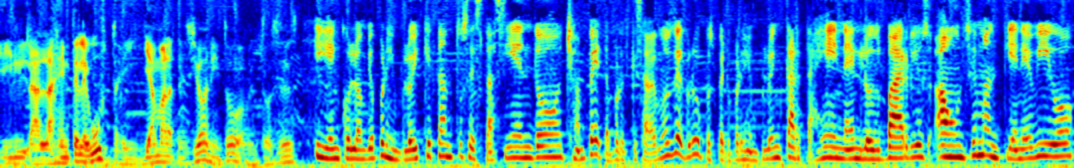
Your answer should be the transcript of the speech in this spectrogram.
y a la gente le gusta y llama la atención y todo. Entonces, Y en Colombia, por ejemplo, ¿y qué tanto se está haciendo champeta? Porque sabemos de grupos, pero por ejemplo en Cartagena, en los barrios, aún se mantiene vivo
